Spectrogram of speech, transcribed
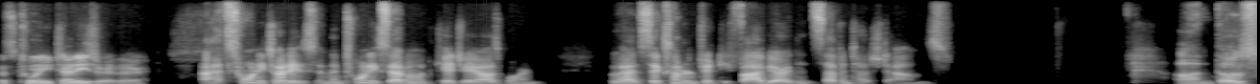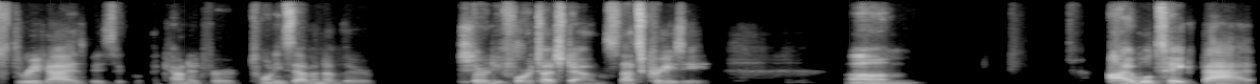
That's 20 teddies right there. That's 20 tutties. And then 27 with KJ Osborne, who had 655 yards and seven touchdowns. Um, those three guys basically accounted for 27 of their 34 touchdowns. That's crazy. Um, I will take that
